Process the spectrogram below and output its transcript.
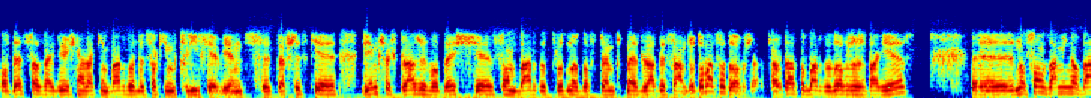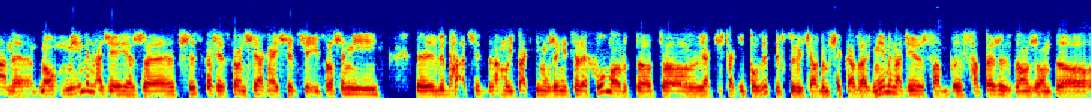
Odessa znajduje się na takim bardzo wysokim klifie, więc te wszystkie, większość plaży w Odessie są bardzo trudno dostępne dla desantu. To bardzo dobrze, prawda? To bardzo dobrze, że tak jest. Y, No są zaminowane. No miejmy nadzieję, że wszystko się skończy jak najszybciej i proszę mi wybaczyć za mój taki może nie tyle humor, to, to jakiś taki pozytyw, który chciałbym przekazać. Miejmy nadzieję, że sap- saperzy zdążą do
